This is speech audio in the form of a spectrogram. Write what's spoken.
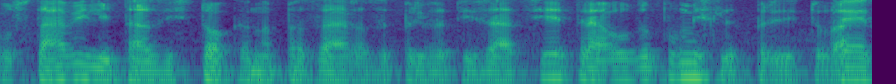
оставили тази стока на пазара за приватизация, е трябвало да помислят преди това. Те,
